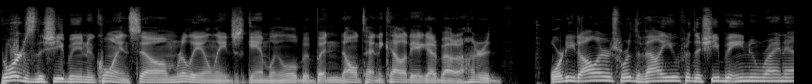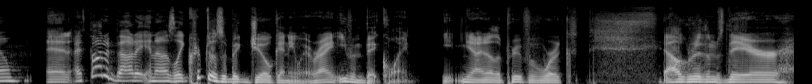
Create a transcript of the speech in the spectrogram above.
towards the Shiba Inu coin. So I'm really only just gambling a little bit. But in all technicality, I got about hundred forty dollars worth of value for the Shiba Inu right now. And I thought about it, and I was like, crypto's a big joke anyway, right? Even Bitcoin. You know, I know the proof of work algorithms there.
